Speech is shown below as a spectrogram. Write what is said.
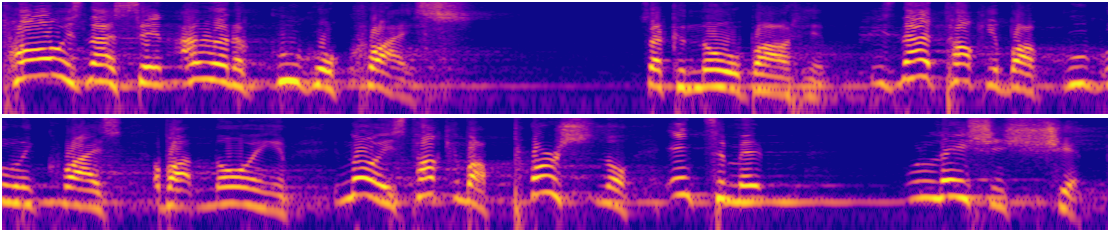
Paul is not saying, I'm going to Google Christ so I can know about him. He's not talking about Googling Christ, about knowing him. No, he's talking about personal, intimate relationship.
